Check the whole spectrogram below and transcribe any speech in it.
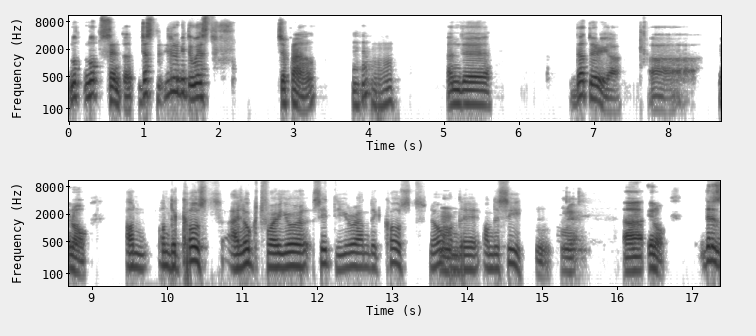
not not center, just a little bit west of Japan, Mm-hmm. Mhm. and uh, that area, uh, you know, On on the coast, I looked for your city. You're on the coast, no, Mm. on the on the sea. Yeah. uh, you know, there is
